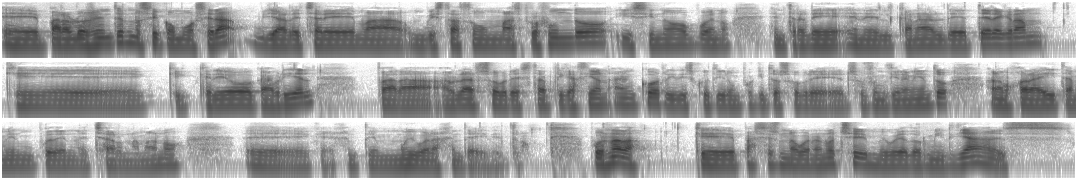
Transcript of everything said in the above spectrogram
Eh, para los oyentes no sé cómo será, ya le echaré un vistazo más profundo y si no, bueno, entraré en el canal de Telegram que, que creo Gabriel para hablar sobre esta aplicación Anchor y discutir un poquito sobre su funcionamiento. A lo mejor ahí también pueden echar una mano, eh, que hay gente, muy buena gente ahí dentro. Pues nada, que pases una buena noche, me voy a dormir ya, es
